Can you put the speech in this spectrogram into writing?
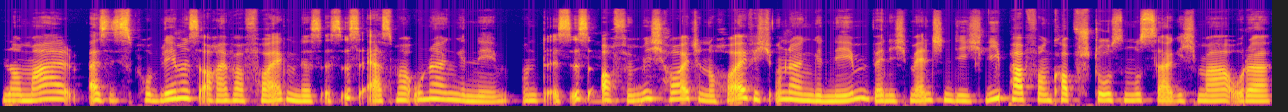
normal. Also das Problem ist auch einfach folgendes. Es ist erstmal unangenehm. Und es ist auch für mich heute noch häufig unangenehm, wenn ich Menschen, die ich lieb habe, vom Kopf stoßen muss, sage ich mal. Oder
